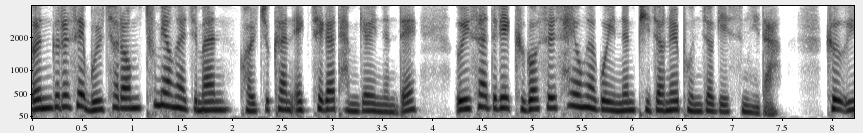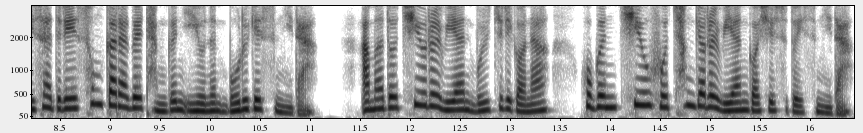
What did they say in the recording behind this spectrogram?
은그릇에 물처럼 투명하지만 걸쭉한 액체가 담겨 있는데 의사들이 그것을 사용하고 있는 비전을 본 적이 있습니다. 그 의사들이 손가락을 담근 이유는 모르겠습니다. 아마도 치유를 위한 물질이거나 혹은 치유 후 청결을 위한 것일 수도 있습니다.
